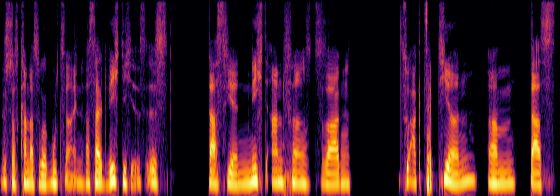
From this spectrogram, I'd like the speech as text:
ist das, kann das sogar gut sein. Was halt wichtig ist, ist, dass wir nicht anfangen, sozusagen zu akzeptieren, ähm, dass,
